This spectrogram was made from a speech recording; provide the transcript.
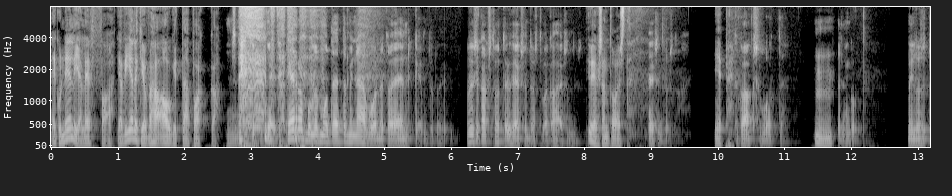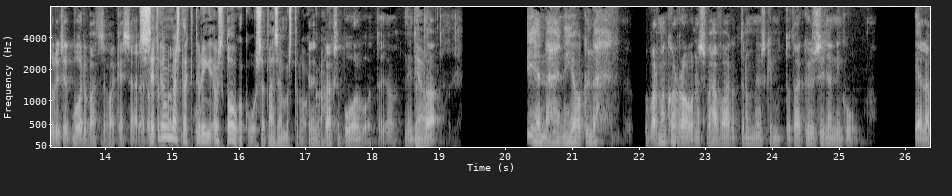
ei kun neljä leffaa, ja vieläkin on vähän auki tämä pakka. Mm. Ke- Kerro mulle muuten, että minä vuonna toi Endgame tuli. Tuli se 2019 vai 18? 19. 19. Jep. Kaksi vuotta. Mm. Niin kuin, milloin se tuli, se vuodenvaihtossa vai kesällä? Se tuli mun mielestä tyyliin, oliko se toukokuussa jotain semmoista luokkaa. kaksi ja puoli vuotta, joo. Niin Joo. tota, siihen nähden, niin joo, kyllä varmaan koronas vähän vaikuttanut myöskin, mutta tota, kyllä siinä niin kuin vielä,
